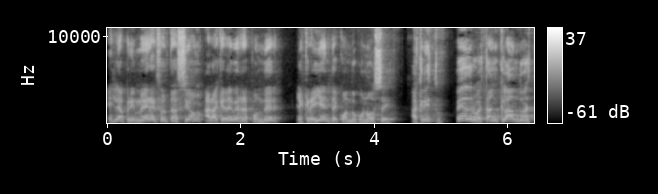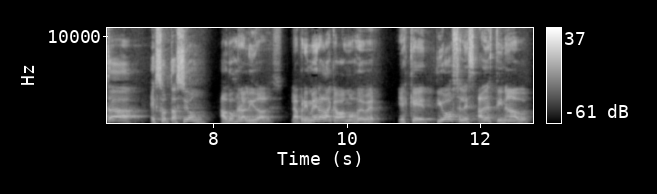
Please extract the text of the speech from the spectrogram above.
es la primera exhortación a la que debe responder el creyente cuando conoce a Cristo. Pedro está anclando esta exhortación a dos realidades. La primera la acabamos de ver, y es que Dios les ha destinado,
